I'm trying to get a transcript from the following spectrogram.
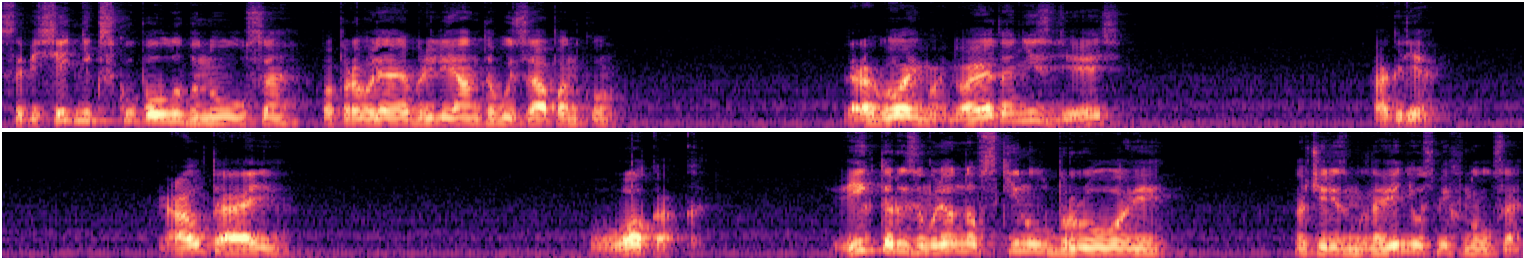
Собеседник скупо улыбнулся, поправляя бриллиантовую запонку. Дорогой мой, но это не здесь. А где? На Алтае. О как! Виктор изумленно вскинул брови, но через мгновение усмехнулся.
